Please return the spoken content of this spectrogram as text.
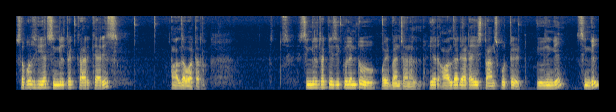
Suppose here single truck car carries all the water. Single truck is equivalent to wideband channel. Here all the data is transported using a single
